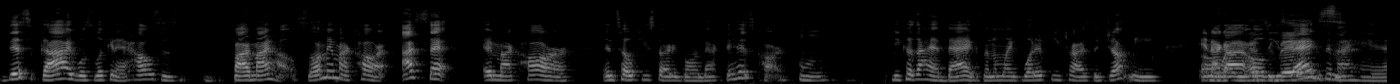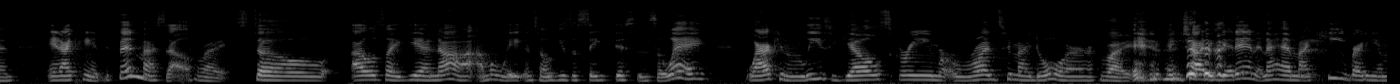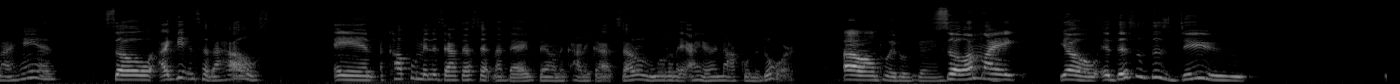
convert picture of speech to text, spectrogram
this guy was looking at houses by my house. So I'm in my car. I sat in my car until he started going back to his car Mhm. because I had bags and I'm like, what if he tries to jump me and Oh, I got all these bags. bags. in my hand and I can't defend myself. Right. So I was like, yeah, nah, I'm gonna wait until he's a safe distance away where I can at least yell, scream, or run to my door Right. and, and try to get in. And I had my key ready in my hand. So I get into the house, and a couple minutes after I set my bags down and kind of got settled a little bit, I hear a knock on the door. Oh, I don't play those games. So I'm like, yo, if this is this dude,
